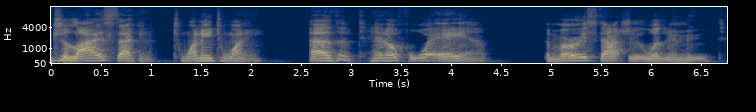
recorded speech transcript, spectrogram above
July 2nd, 2020, as of 10:04 a.m., the Maury statue was removed.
